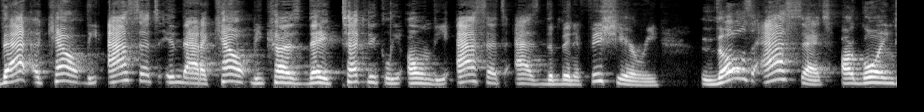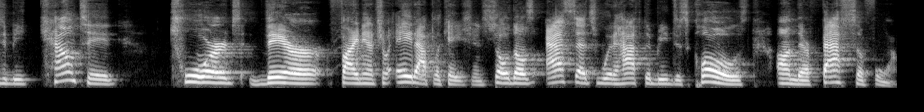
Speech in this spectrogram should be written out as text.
that account, the assets in that account, because they technically own the assets as the beneficiary, those assets are going to be counted towards their financial aid application. So those assets would have to be disclosed on their FAFSA form.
